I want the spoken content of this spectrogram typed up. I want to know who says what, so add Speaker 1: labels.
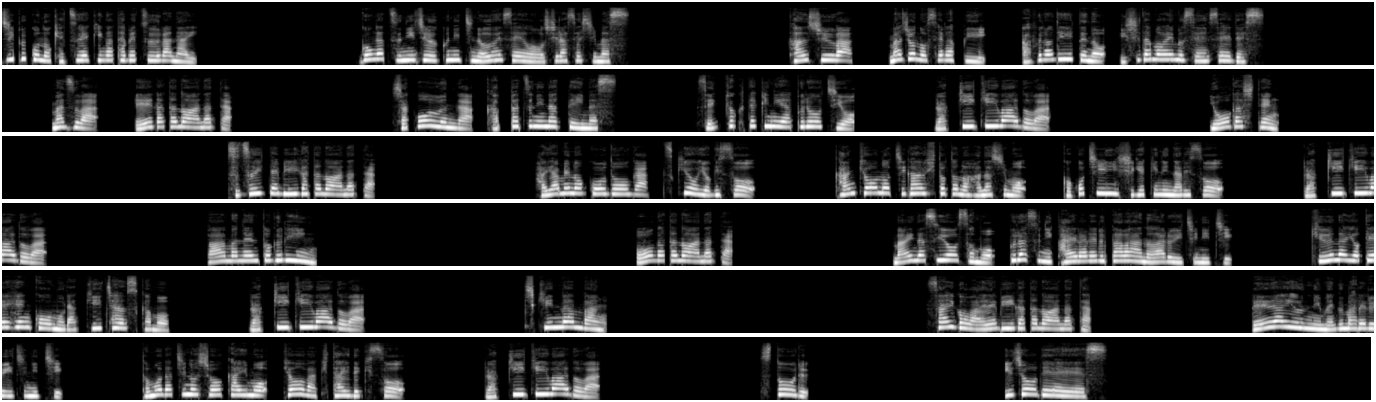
Speaker 1: ジプコの血液が食べつ占い。5月29日の運勢をお知らせします。監修は、魔女のセラピー、アフロディーテの石田も M 先生です。まずは、A 型のあなた。社交運が活発になっています。積極的にアプローチを。ラッキーキーワードは、洋菓子店。続いて B 型のあなた。早めの行動が月を呼びそう。環境の違う人との話も心地いい刺激になりそう。ラッキーキーワードは、パーマネントグリーン。大型のあなた。マイナス要素もプラスに変えられるパワーのある一日。急な予定変更もラッキーチャンスかも。ラッキーキーワードは、チキン南蛮。最後は AB 型のあなた。恋愛運に恵まれる一日。友達の紹介も今日は期待できそう。ラッキーキーワードは、ストール。以上です。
